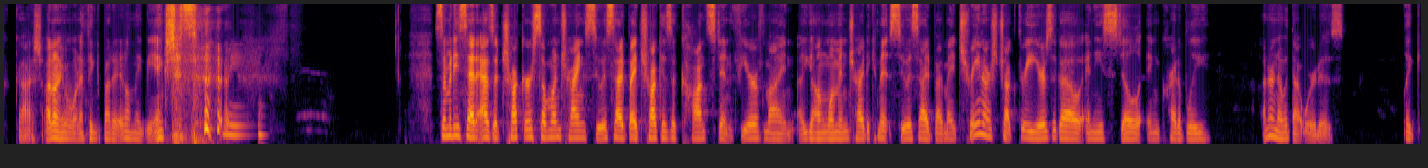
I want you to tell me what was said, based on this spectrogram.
gosh, I don't even want to think about it. It'll make me anxious. Somebody said, as a trucker, someone trying suicide by truck is a constant fear of mine. A young woman tried to commit suicide by my trainer's truck three years ago, and he's still incredibly, I don't know what that word is, like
